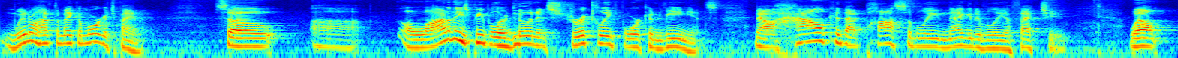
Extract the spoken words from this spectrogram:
we don't have to make a mortgage payment. So uh, a lot of these people are doing it strictly for convenience. Now, how could that possibly negatively affect you? Well,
